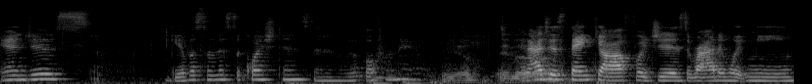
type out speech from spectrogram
and just give us a list of questions and we'll go from there Yeah, and, uh, and I just thank y'all for just riding with me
